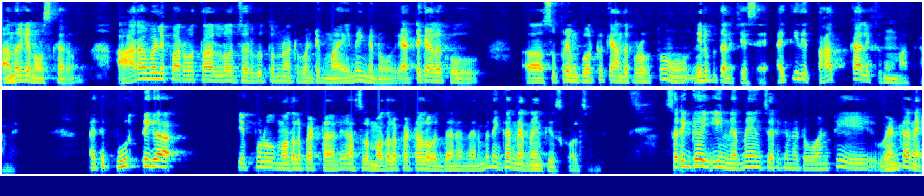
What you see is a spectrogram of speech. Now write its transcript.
అందరికీ నమస్కారం. ఆరవళి పర్వతాల్లో జరుగుతున్నటువంటి మైనింగ్ను ఎట్టకేలకు సుప్రీంకోర్టు కేంద్ర ప్రభుత్వం నిలుపుదల చేశాయి. అయితే ఇది తాత్కాలికం మాత్రమే. అయితే పూర్తిగా ఎప్పుడు మొదలు పెట్టాలి అసలు మొదలు పెట్టాలి వద్దనే దాని మీద ఇంకా నిర్ణయం తీసుకోవాల్సింది. సరిగ్గా ఈ నిర్ణయం జరిగినటువంటి వెంటనే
